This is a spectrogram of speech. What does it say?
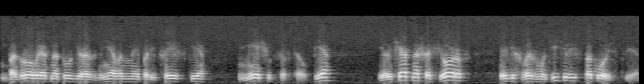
Багровые от натуги разгневанные полицейские мечутся в толпе и рычат на шоферов, этих возмутителей спокойствия.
